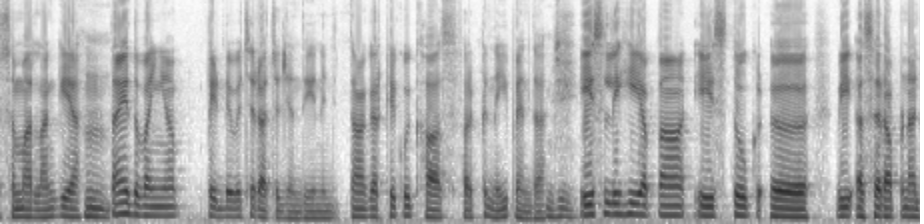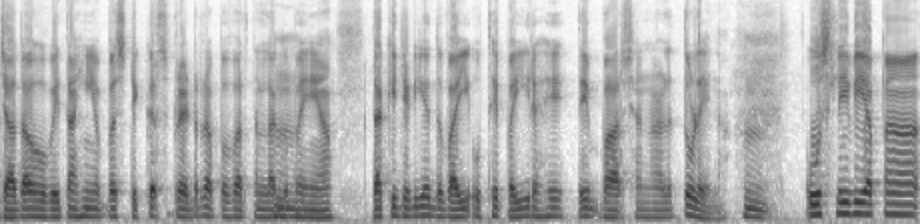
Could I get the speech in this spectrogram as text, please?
ਸਮਾਂ ਲੰਘ ਗਿਆ ਤਾਂ ਇਹ ਦਵਾਈਆਂ ਪੇਡੇ ਵਿੱਚ ਰਚ ਜਾਂਦੀਆਂ ਨੇ ਤਾਂ ਕਰਕੇ ਕੋਈ ਖਾਸ ਫ਼ਰਕ ਨਹੀਂ ਪੈਂਦਾ। ਇਸ ਲਈ ਹੀ ਆਪਾਂ ਇਸ ਤੋਂ ਵੀ ਅਸਰ ਆਪਣਾ ਜ਼ਿਆਦਾ ਹੋਵੇ ਤਾਂ ਹੀ ਆਪਾਂ ਸਟicker ਸਪਰੈਡਰ ਆਪਾਂ ਵਰਤਣ ਲੱਗ ਪਏ ਆ ਤਾਂ ਕਿ ਜਿਹੜੀ ਇਹ ਦਵਾਈ ਉੱਥੇ ਪਈ ਰਹੇ ਤੇ ਬਾਰਿਸ਼ਾਂ ਨਾਲ ਧੁਲੇ ਨਾ। ਉਸ ਲਈ ਵੀ ਆਪਾਂ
